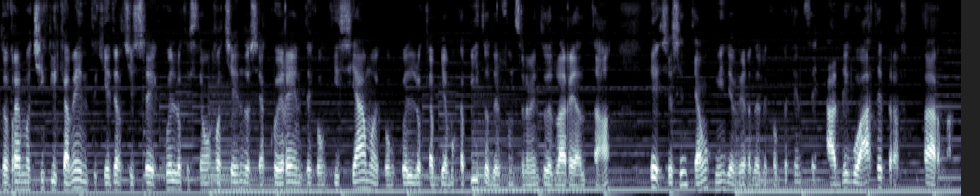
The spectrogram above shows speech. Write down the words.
dovremmo ciclicamente chiederci se quello che stiamo facendo sia coerente con chi siamo e con quello che abbiamo capito del funzionamento della realtà e se sentiamo quindi di avere delle competenze adeguate per affrontarla.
